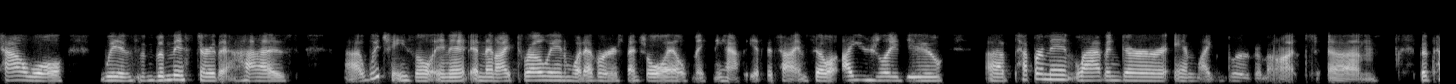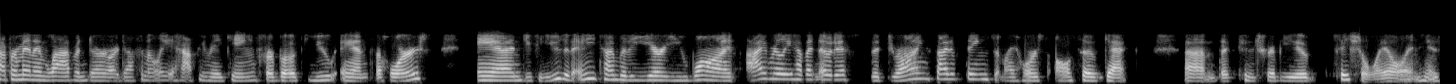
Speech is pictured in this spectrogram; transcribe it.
towel with the mister that has uh, witch hazel in it, and then I throw in whatever essential oils make me happy at the time. So I usually do uh, peppermint, lavender, and like bergamot. Um, but peppermint and lavender are definitely happy making for both you and the horse. And you can use it any time of the year you want. I really haven't noticed the drying side of things, but my horse also gets um, the contribute fish oil in his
